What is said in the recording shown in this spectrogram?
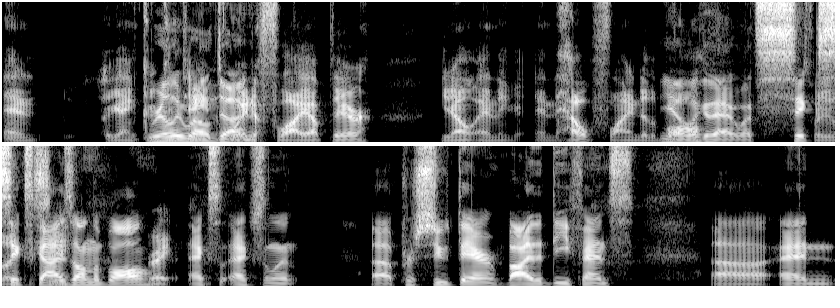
And again, good Really well done. Way to fly up there, you know, and and help fly into the ball. Yeah, look at that. What six what like six guys see. on the ball? Right. Ex- excellent uh, pursuit there by the defense, uh, and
